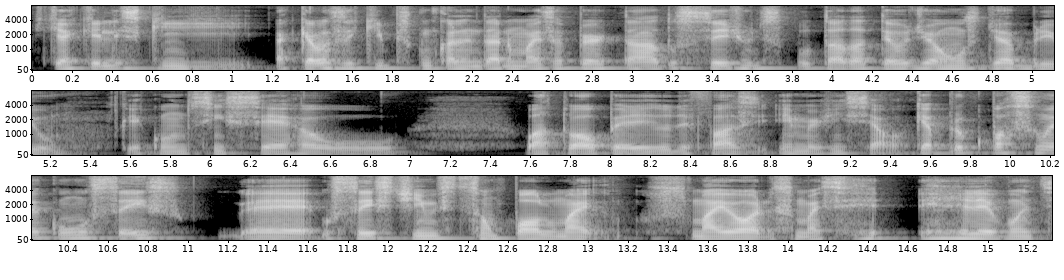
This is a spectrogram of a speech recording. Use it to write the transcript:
que aqueles que aquelas equipes com calendário mais apertado sejam disputadas até o dia 11 de abril, que é quando se encerra o, o atual período de fase emergencial. Que a preocupação é com os seis, é, os seis times de São Paulo mais, os maiores, mais re relevantes,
